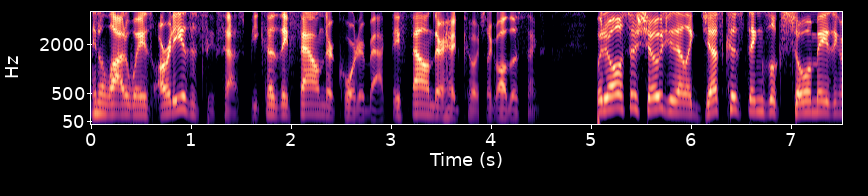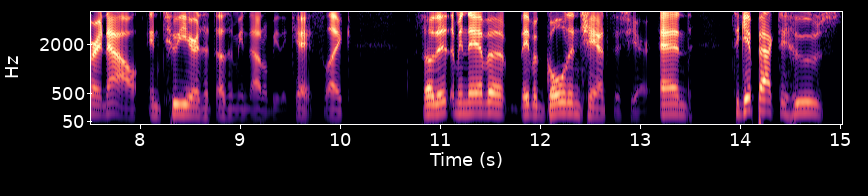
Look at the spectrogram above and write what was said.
in a lot of ways, already is a success because they found their quarterback, they found their head coach, like all those things. But it also shows you that like just because things look so amazing right now, in two years, it doesn't mean that'll be the case. Like, so they, I mean, they have a they have a golden chance this year. And to get back to who's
